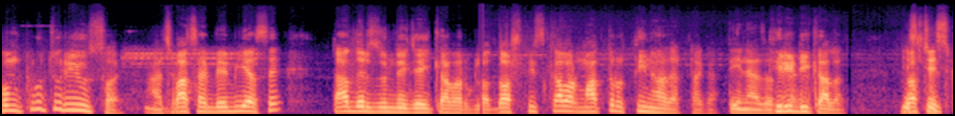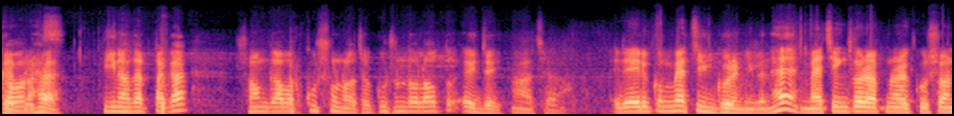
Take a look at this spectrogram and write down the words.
ফোন প্রচুর ইউজ হয়। আচ্ছা। বাসায় বেবি আছে। তাদের জন্য যে এই কাভারগুলো দশ পিস কাভার মাত্র তিন হাজার টাকা। তিন হাজার থ্রি ডি। কালার দশ পিস কাভার হ্যাঁ তিন হাজার টাকা। সঙ্গে আবার কুশন আছে কুশনটা তো এই যে। আচ্ছা। এটা এরকম ম্যাচিং করে নেবেন হ্যাঁ? ম্যাচিং করে আপনারা কুশন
